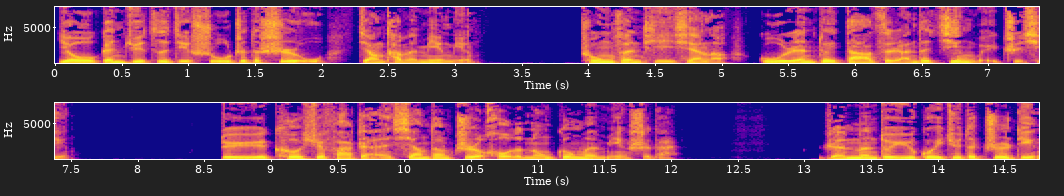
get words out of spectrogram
又根据自己熟知的事物将它们命名，充分体现了古人对大自然的敬畏之心。对于科学发展相当滞后的农耕文明时代，人们对于规矩的制定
